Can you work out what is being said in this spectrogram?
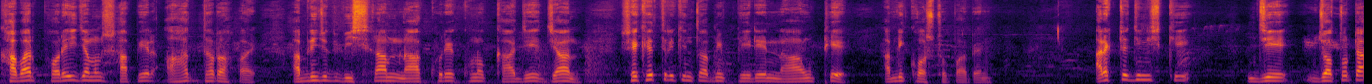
খাবার পরেই যেমন সাপের আহাত ধরা হয়, আপনি যদি বিশ্রাম না করে কোনো কাজে যান, সেক্ষেত্রে কিন্তু আপনি পেরে না উঠে আপনি কষ্ট পাবেন। আরেকটা জিনিস কি? যে যতটা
